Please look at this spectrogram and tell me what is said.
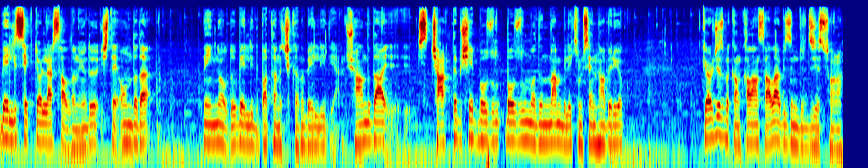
belli sektörler sallanıyordu. İşte onda da neyin ne olduğu belliydi. Batanı çıkanı belliydi yani. Şu anda daha e, çarkta bir şey bozul, bozulmadığından bile kimsenin haberi yok. Göreceğiz bakalım kalan sahalar bizimdir diyeceğiz sonra.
